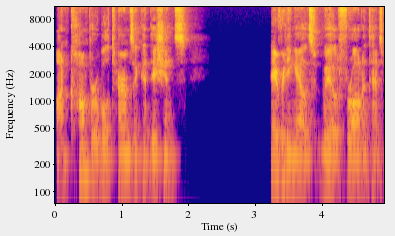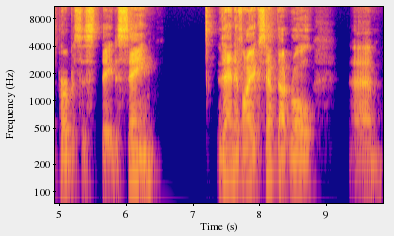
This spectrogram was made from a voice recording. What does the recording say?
on comparable terms and conditions everything else will, for all intents purposes, stay the same, then if I accept that role, um,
